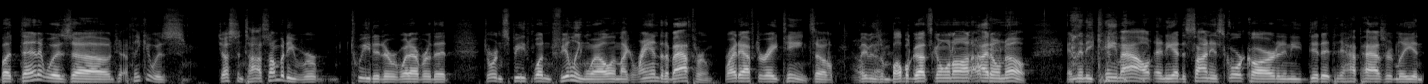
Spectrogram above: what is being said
but then it was uh, I think it was Justin Thomas. Somebody re- tweeted or whatever that Jordan Spieth wasn't feeling well and like ran to the bathroom right after 18. So maybe there's some bubble guts going on. I don't know. And then he came out and he had to sign his scorecard and he did it haphazardly. And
